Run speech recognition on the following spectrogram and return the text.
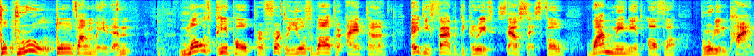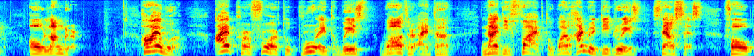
To brew Dongfang Meiren, most people prefer to use water at uh, 85 degrees Celsius for 1 minute of uh, brewing time or longer. However, I prefer to brew it with water at uh, 95 to 100 degrees Celsius for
